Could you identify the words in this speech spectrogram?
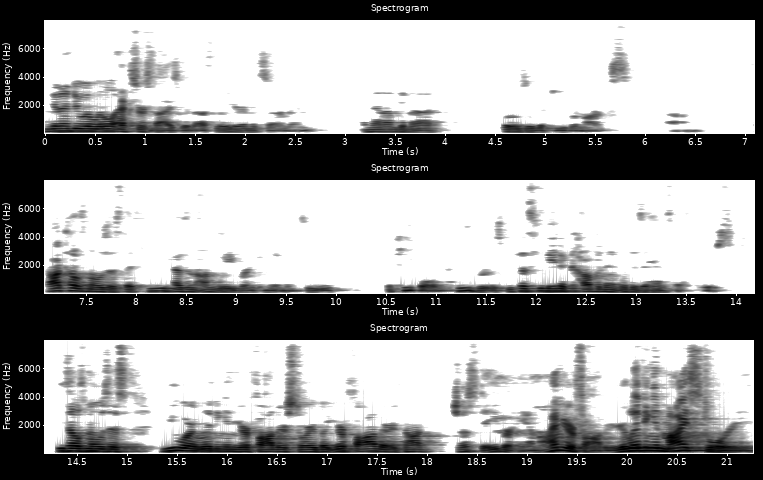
I'm going to do a little exercise with us later in the sermon, and then I'm going to close with a few remarks. Um, God tells Moses that he has an unwavering commitment to the people, the Hebrews, because he made a covenant with his ancestors. He tells Moses, You are living in your father's story, but your father is not just Abraham. I'm your father. You're living in my story.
